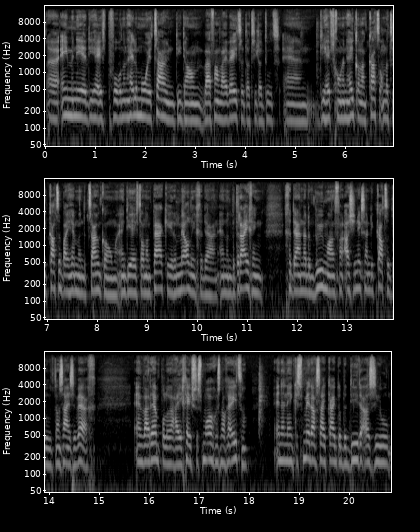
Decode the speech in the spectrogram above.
Eén uh, meneer die heeft bijvoorbeeld een hele mooie tuin die dan, waarvan wij weten dat hij dat doet. En die heeft gewoon een hekel aan katten, omdat die katten bij hem in de tuin komen. En die heeft al een paar keer een melding gedaan en een bedreiging gedaan naar de buurman... van als je niks aan die katten doet, dan zijn ze weg. En waar rempelen, hij geeft ze s morgens nog eten. En in één keer smiddags, hij kijkt op de dierenasiel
